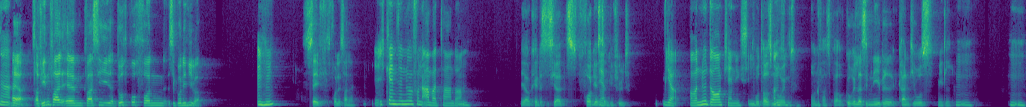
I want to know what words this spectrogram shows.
ja. Naja, auf jeden Fall ähm, quasi Durchbruch von Sigourney Viva. mhm. Safe, volle Sanne. Ich kenne sie nur von Avatar dann. Ja, okay, das ist ja vorgestern Ja. gefühlt. Ja, aber nur da kenne ich sie. 2009. Sonst- Unfassbar. Auch Gorillas im Nebel, grandios, Mädel. Mhm. Mhm.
